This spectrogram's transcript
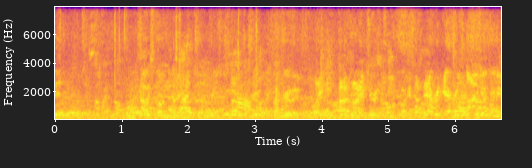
Vincent? I was fun. I drew it like I, I drew it. Every every time I got I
